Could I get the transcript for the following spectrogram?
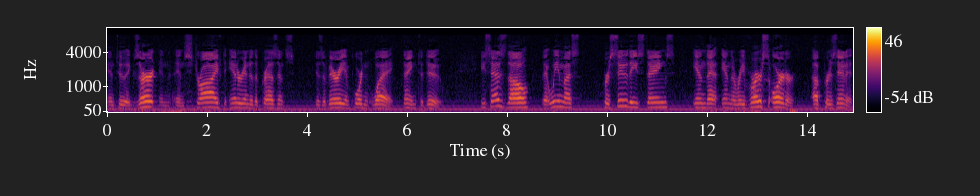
And to exert and, and strive to enter into the presence is a very important way, thing to do. He says, though, that we must pursue these things in the, in the reverse order of presented.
